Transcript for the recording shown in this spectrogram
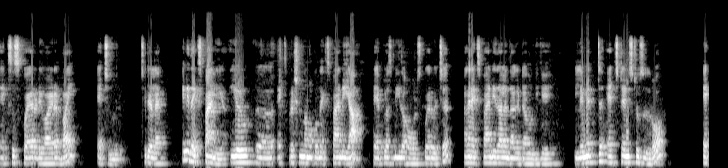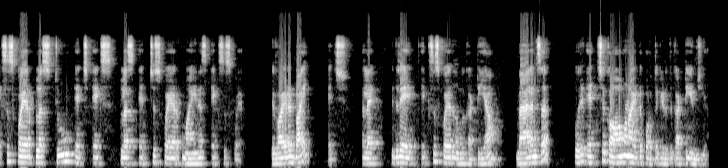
x square divided by h എന്ന് വരും ശരിയല്ലേ? ഇനി ഇത് എക്സ്പാൻഡ് ചെയ്യാം. ഈ ഒരു എക്സ്പ്രഷൻ നമുക്കൊന്ന് എക്സ്പാൻഡ് ചെയ്യാം. A plus b the whole square വെച്ച്. അങ്ങനെ എക്സ്പാൻഡ് ചെയ്താൽ എന്താ കിട്ടുക നോക്കിക്കേ? Limit h tends to zero x square plus two h x plus h square minus x square divided by h അല്ലെ? ഇതിലെ എക്സ് സ്ക്വയർ നമുക്ക് കട്ട് ചെയ്യാം. ബാലൻസ് ഒരു എച്ച് കോമൺ ആയിട്ട് പുറത്തേക്ക് എടുത്ത് കട്ട് ചെയ്യുകയും ചെയ്യാം.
